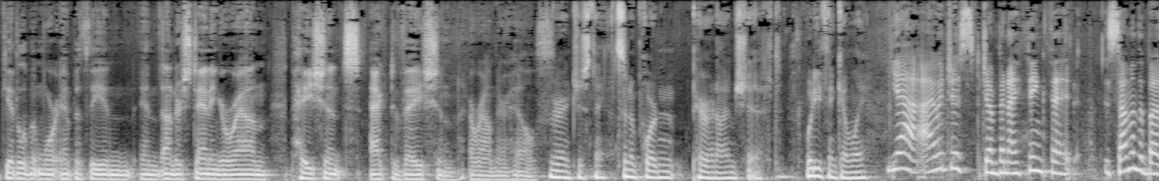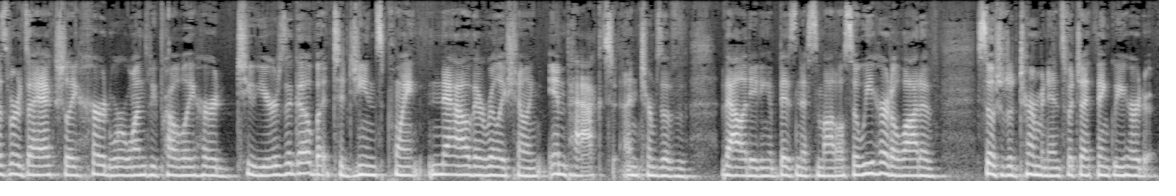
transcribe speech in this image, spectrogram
get a little bit more empathy and, and understanding around patients' activation around their health. Very interesting. It's an important paradigm shift. What do you think, Emilie? Yeah, I would just jump in. I think that some of the buzzwords I actually heard were ones we probably heard two years ago, but to Jean's point, now they're really showing impact in terms of validating a business model. So we heard a lot of social determinants, which I think we heard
